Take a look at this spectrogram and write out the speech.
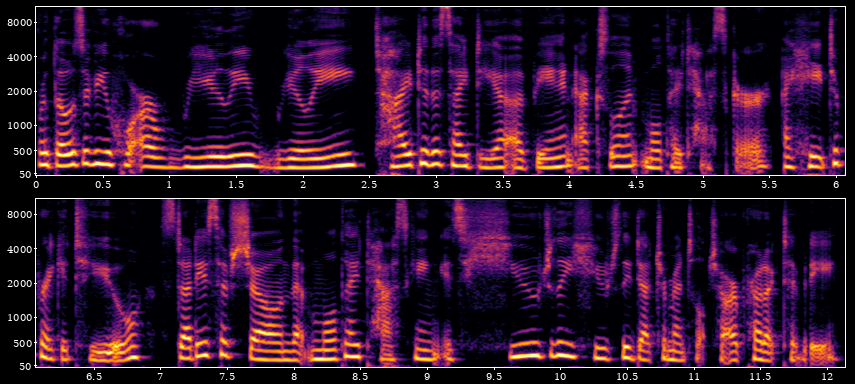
for those of you who are really, really tied to this idea of being an excellent multitasker, I hate to break it to you. Studies have shown that multitasking is hugely, hugely detrimental to our productivity.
